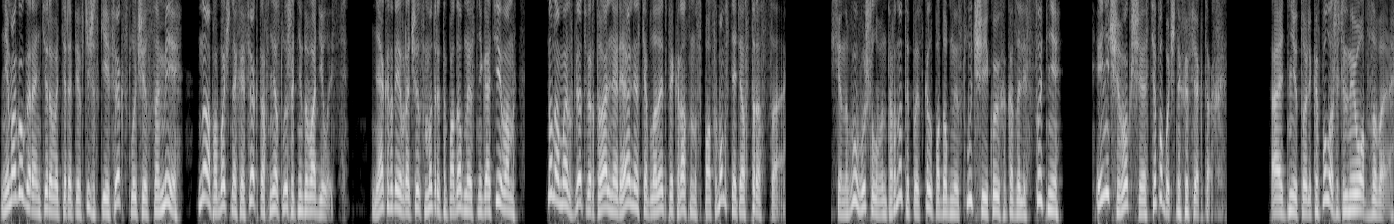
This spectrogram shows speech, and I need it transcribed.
Не могу гарантировать терапевтический эффект в случае с АМИ, но побочных эффектов мне слышать не доводилось. Некоторые врачи смотрят на подобное с негативом, но, на мой взгляд, виртуальная реальность обладает прекрасным способом снятия стресса. Хенву вышел в интернет и поискал подобные случаи, коих оказались сотни, и ничего, к счастью, о побочных эффектах. Одни только положительные отзывы.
